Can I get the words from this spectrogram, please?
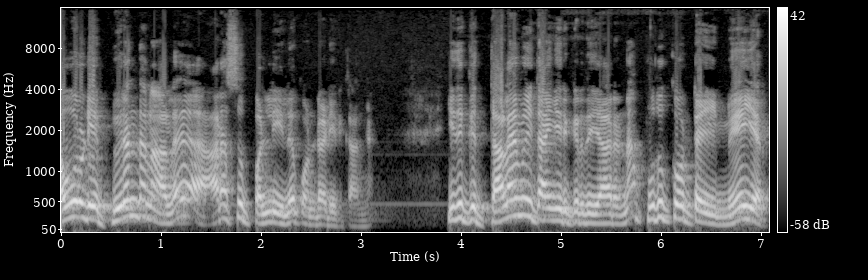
அவருடைய பிறந்த நாளை அரசு பள்ளியில கொண்டாடி இருக்காங்க. இதுக்கு தலைமை தாங்கி இருக்கிறது யாருன்னா புதுக்கோட்டை மேயர்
